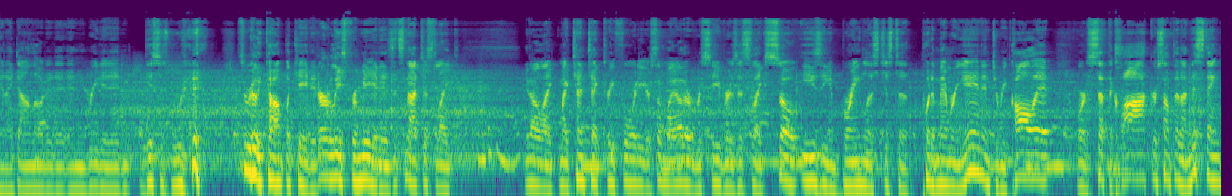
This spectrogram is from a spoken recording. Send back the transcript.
and I downloaded it and read it. And this is really, it's really complicated, or at least for me it is. It's not just like you know, like my Ten-Tec 340 or some of my other receivers, it's like so easy and brainless just to put a memory in and to recall it or to set the clock or something. On this thing,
